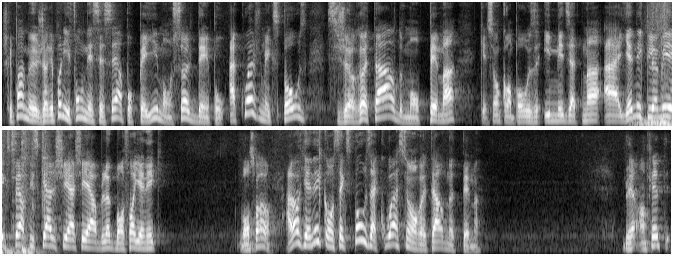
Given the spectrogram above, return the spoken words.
je n'aurai pas les fonds nécessaires pour payer mon solde d'impôt. À quoi je m'expose si je retarde mon paiement? Question qu'on pose immédiatement à Yannick Lemay, expert fiscal chez HR Block. Bonsoir Yannick. Bonsoir. Alors, Yannick, on s'expose à quoi si on retarde notre paiement? Bien, en fait,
